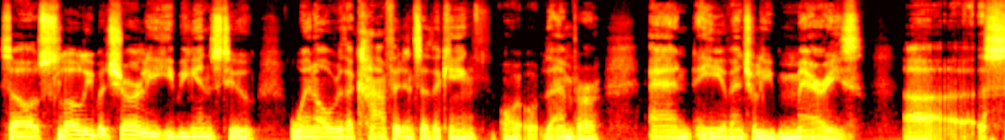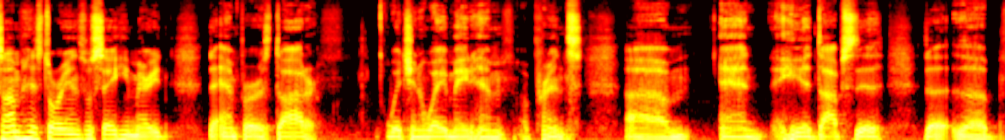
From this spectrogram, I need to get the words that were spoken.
So slowly but surely, he begins to win over the confidence of the king or, or the emperor, and he eventually marries. Uh, some historians will say he married the emperor's daughter, which in a way made him a prince. Um, and he adopts the the the,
